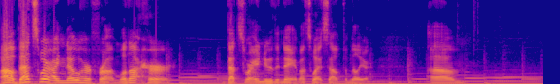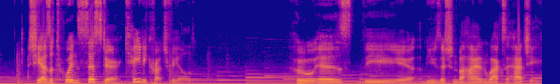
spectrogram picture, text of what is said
Oh, that's where I know her from. Well, not her. That's where I knew the name. That's why it sounded familiar. Um, she has a twin sister, Katie Crutchfield, who is the musician behind Waxahatchee.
